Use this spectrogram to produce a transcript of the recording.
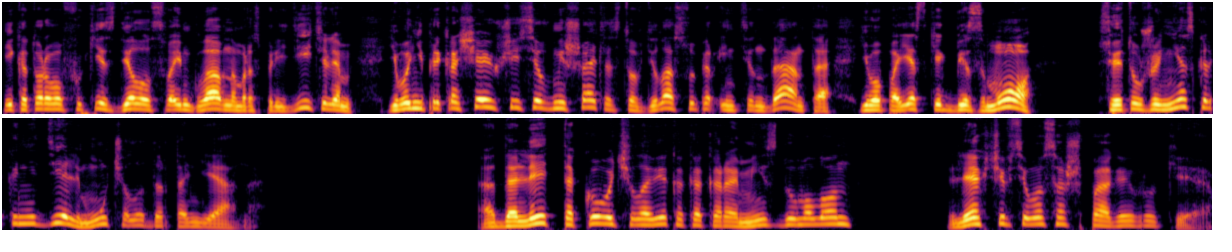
и которого Фуке сделал своим главным распорядителем, его непрекращающееся вмешательство в дела суперинтенданта, его поездки к Безмо — все это уже несколько недель мучило Д'Артаньяна. Одолеть такого человека, как Арамис, думал он, легче всего со шпагой в руке.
